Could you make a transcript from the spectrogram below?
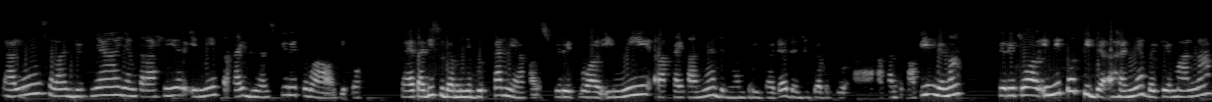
Lalu selanjutnya yang terakhir ini terkait dengan spiritual gitu. Saya tadi sudah menyebutkan ya kalau spiritual ini erat kaitannya dengan beribadah dan juga berdoa. Akan tetapi memang spiritual ini tuh tidak hanya bagaimana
